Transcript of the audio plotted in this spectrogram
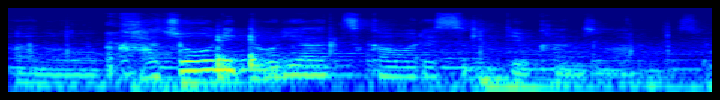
あの過剰に取り扱われすぎっていう感じもあるんですよ。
